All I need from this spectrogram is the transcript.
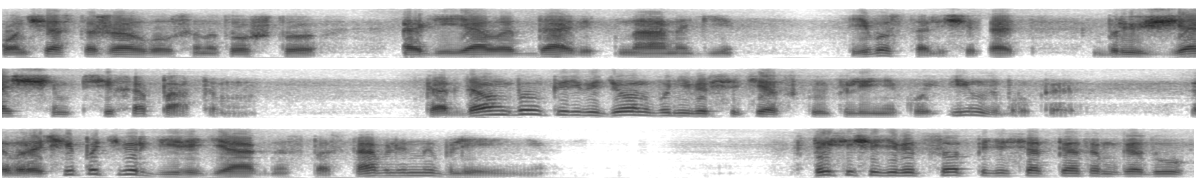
Он часто жаловался на то, что одеяло давит на ноги, его стали считать брюзжащим психопатом. Когда он был переведен в университетскую клинику Инсбрука, врачи подтвердили диагноз, поставленный в Лейне. В 1955 году,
